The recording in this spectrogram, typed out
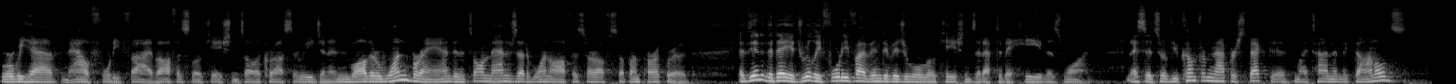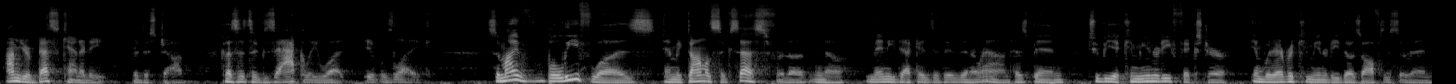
Where we have now 45 office locations all across the region. And while they're one brand and it's all managed out of one office, our office up on Park Road, at the end of the day, it's really 45 individual locations that have to behave as one. And I said, so if you come from that perspective, my time at McDonald's, I'm your best candidate for this job because it's exactly what it was like. So my belief was, and McDonald's success for the you know many decades that they've been around has been to be a community fixture in whatever community those offices are in.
